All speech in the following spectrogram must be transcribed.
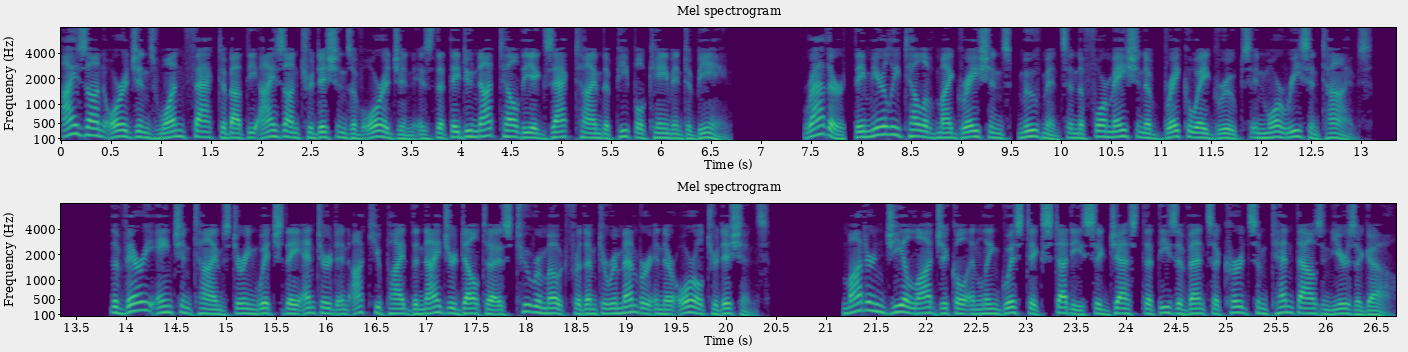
Izon origins One fact about the Izon traditions of origin is that they do not tell the exact time the people came into being. Rather, they merely tell of migrations, movements and the formation of breakaway groups in more recent times. The very ancient times during which they entered and occupied the Niger Delta is too remote for them to remember in their oral traditions. Modern geological and linguistic studies suggest that these events occurred some 10,000 years ago.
